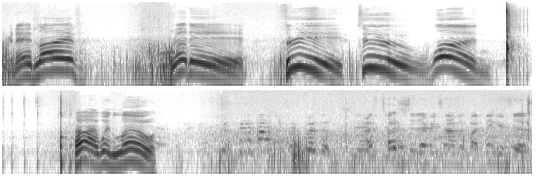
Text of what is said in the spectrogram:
Grenade live. Ready. Three, two, one. Ah, I went low. I've touched it every time with my fingertips.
